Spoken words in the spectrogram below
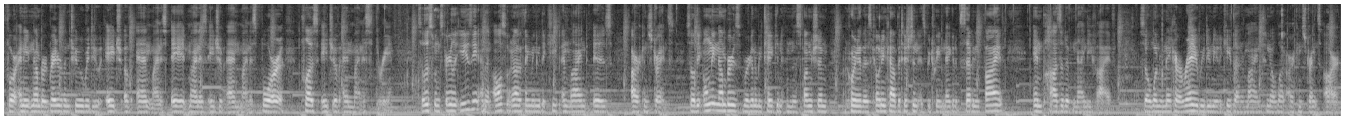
for any number greater than 2, we do h of n minus 8 minus h of n minus 4 plus h of n minus 3. So this one's fairly easy. And then also another thing we need to keep in mind is our constraints. So the only numbers we're going to be taking in this function, according to this coding competition, is between negative 75 and positive 95. So when we make our array, we do need to keep that in mind to know what our constraints are.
